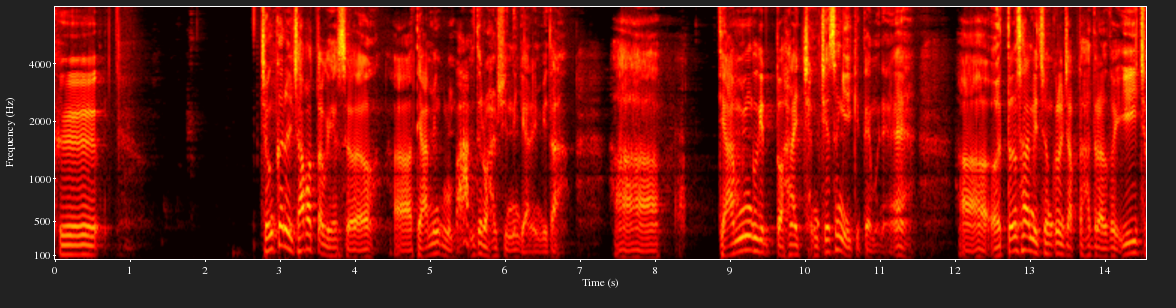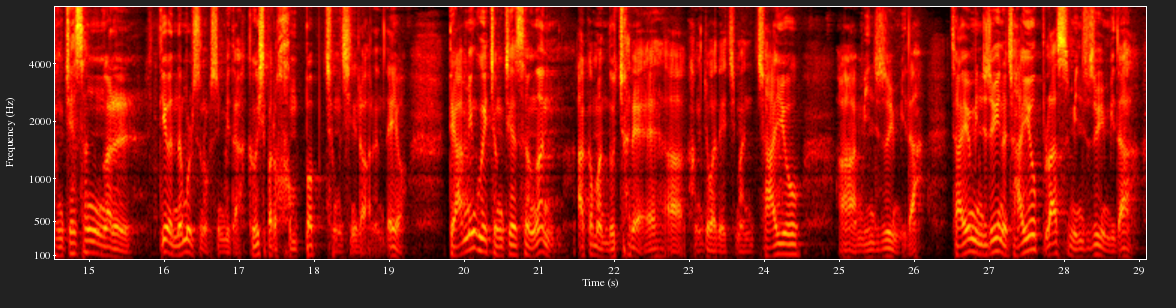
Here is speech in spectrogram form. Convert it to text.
그 정권을 잡았다고 해서 아, 대한민국을 마음대로 할 수 있는 게 아닙니다. 아, 대한민국이 또 하나의 정체성이 있기 때문에 아, 어떤 사람이 정권을 잡다 하더라도 이 정체성을 뛰어넘을 수는 없습니다. 그것이 바로 헌법 정신이라고 하는데요. 대한민국의 정체성은 아까만 뭐 누차례 아, 강조가 됐지만 자유 아, 민주주의입니다. 자유민주주의는 자유 플러스 민주주의입니다.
